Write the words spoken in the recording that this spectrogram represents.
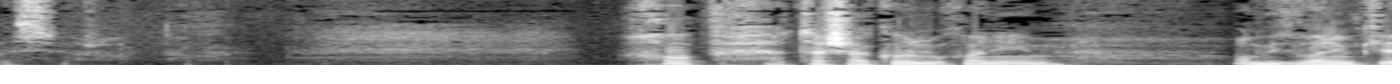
بسیار. خوب خب تشکر می‌کنیم. امیدواریم که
